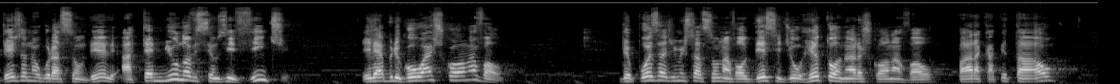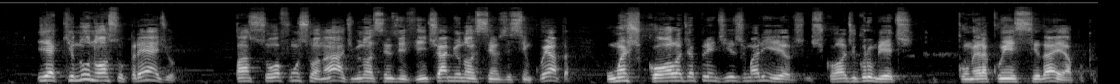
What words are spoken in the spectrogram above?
Desde a inauguração dele até 1920, ele abrigou a escola naval. Depois a administração naval decidiu retornar a escola naval para a capital. E aqui no nosso prédio passou a funcionar, de 1920 a 1950, uma escola de aprendizes de marinheiros, escola de grumete, como era conhecida à época.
